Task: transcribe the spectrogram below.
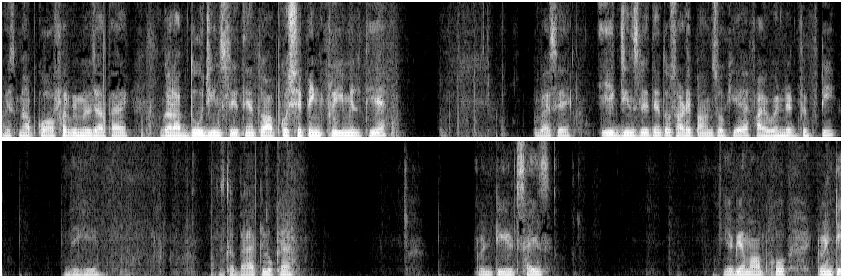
और इसमें आपको ऑफ़र भी मिल जाता है। अगर आप दो जीन्स लेते हैं तो आपको शिपिंग फ्री मिलती है। वैसे एक जीन्स लेते हैं तो साढ़े पाँच सौ की है फाइव हंड्रेड फिफ्टी देखिए, इसका बैक लुक है ट्वेंटी एट साइज़ ये भी हम आपको ट्वेंटी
